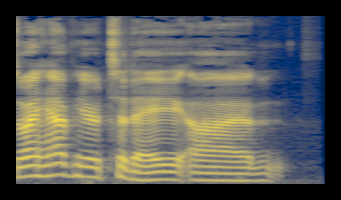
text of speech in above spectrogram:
So I have here today. Uh,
